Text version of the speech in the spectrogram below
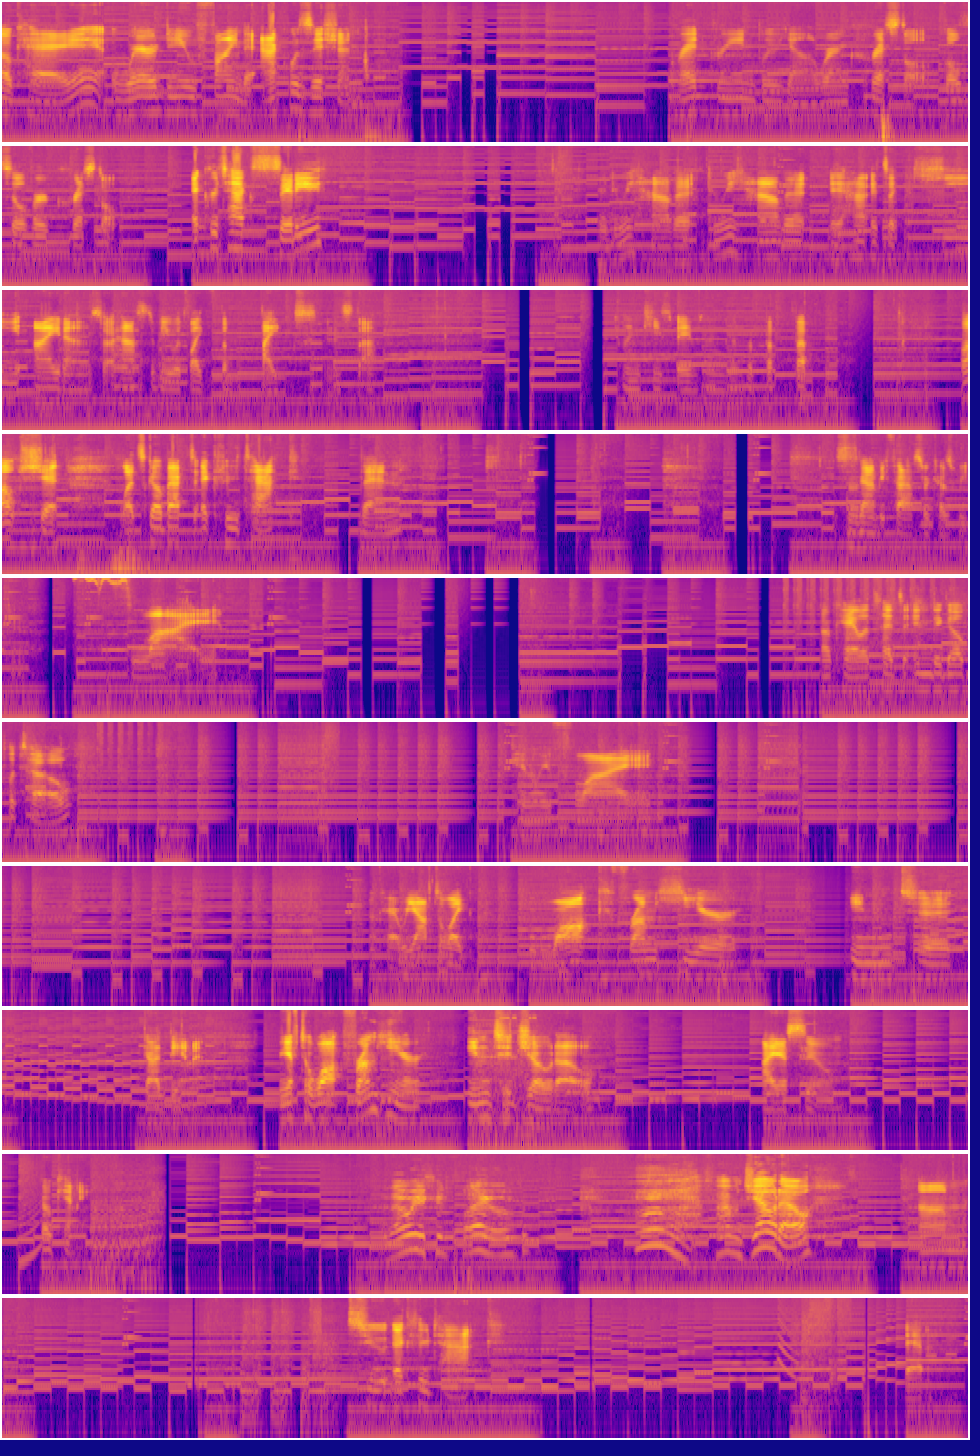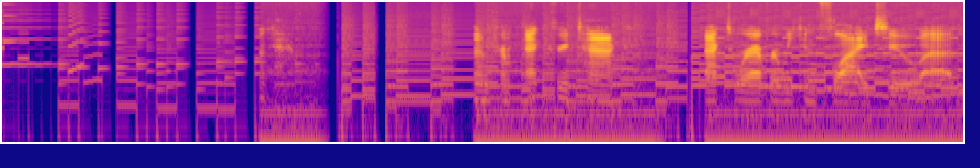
Okay, where do you find it? Acquisition. Red, green, blue, yellow. We're in crystal. Gold, silver, crystal. Ecruteak City? Item, so it has to be with, like, the bikes and stuff. Well, shit. Let's go back to Ecruteak, then. This is gonna be faster because we can walk from here into Johto. I assume. Go Kimmy. Then we can fly over. from Johto. Um... To Ecruteak. Wherever we can fly to, uh...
